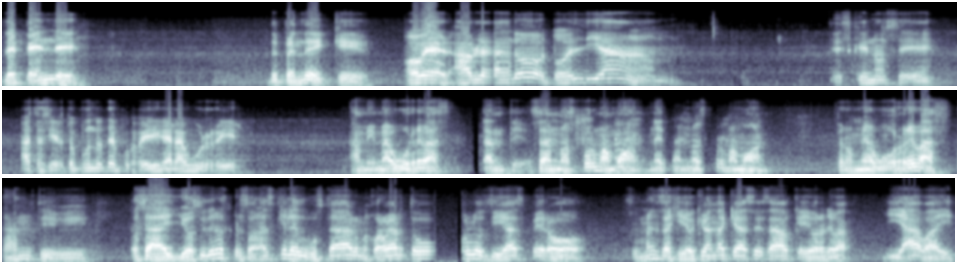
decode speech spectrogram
Depende. Depende de qué. A ver, hablando todo el día, es que no sé. hasta cierto punto te puede llegar a aburrir. A mí me aburre bastante. O sea, no es por mamón, neta, no es por mamón. Pero me aburre bastante, güey. O sea, yo soy de las personas que les gusta a lo mejor hablar todos los días, pero es un mensajillo, ¿qué onda? ¿Qué haces? Ah, ok, órale, va. Y ya, bye.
